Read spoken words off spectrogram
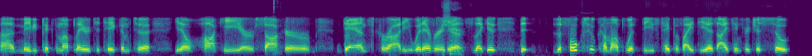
Uh, maybe pick them up later to take them to, you know, hockey or soccer or dance, karate, whatever it sure. is. Like it, the the folks who come up with these type of ideas, I think, are just so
